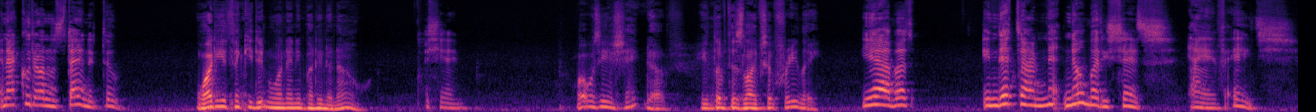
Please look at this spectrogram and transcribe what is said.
And I could understand it too. Why do you think he didn't want anybody to know? A shame. What was he ashamed of? He lived his life so freely. Yeah, but in that time, nobody says I have AIDS.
